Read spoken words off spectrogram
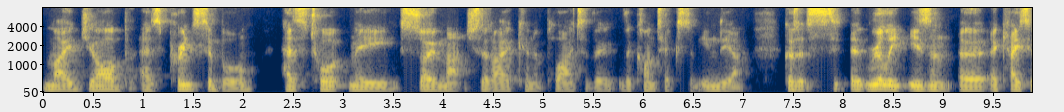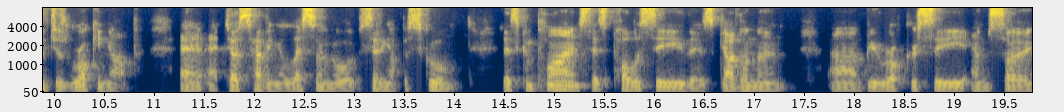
my job as principal has taught me so much that I can apply to the, the context of India because it's it really isn't a, a case of just rocking up and, and just having a lesson or setting up a school. There's compliance, there's policy, there's government, uh, bureaucracy, and so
